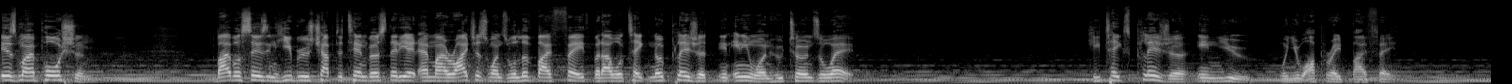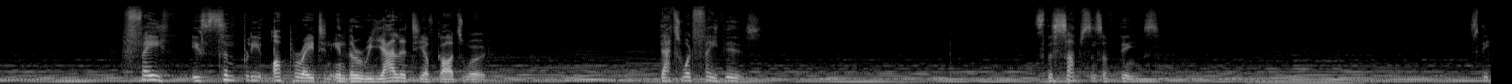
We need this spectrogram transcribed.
is my portion. The Bible says in Hebrews chapter 10, verse 38, and my righteous ones will live by faith, but I will take no pleasure in anyone who turns away. He takes pleasure in you when you operate by faith. Faith is simply operating in the reality of God's word. That's what faith is. It's the substance of things. It's the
